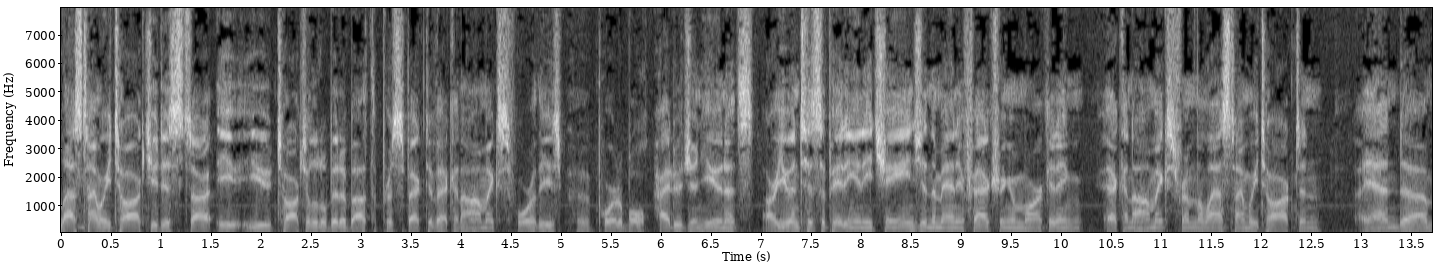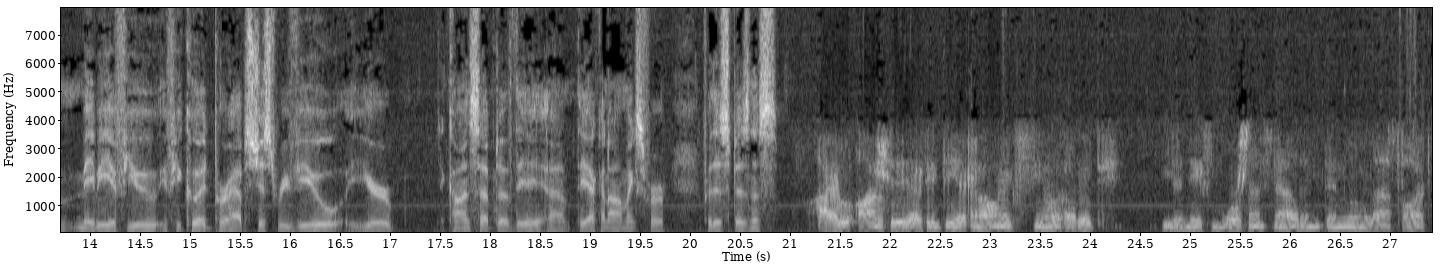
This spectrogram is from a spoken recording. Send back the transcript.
Last time we talked, you just uh, you, you, talked a little bit about the prospective economics for these uh, portable hydrogen units. Are you anticipating any change in the manufacturing and marketing economics from the last time we talked? And and um, maybe if you if you could perhaps just review your concept of the uh, the economics for for this business. I honestly, I think the economics, you know, of it even makes more sense now than, than when we last talked.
